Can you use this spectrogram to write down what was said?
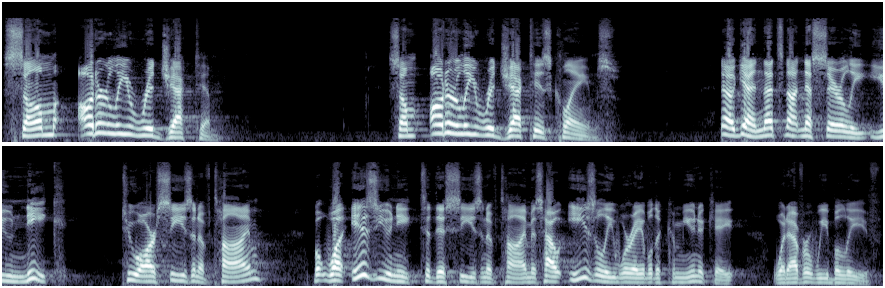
Some utterly reject him. Some utterly reject his claims. Now, again, that's not necessarily unique to our season of time, but what is unique to this season of time is how easily we're able to communicate whatever we believe.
